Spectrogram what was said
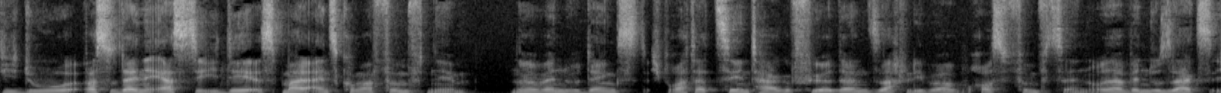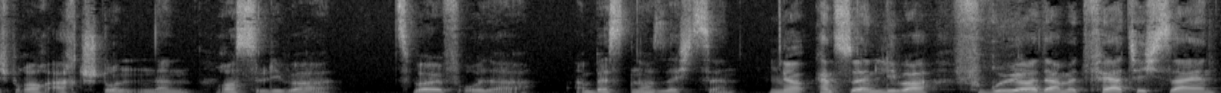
die du, was so deine erste Idee ist, mal 1,5 nehmen. Ne, wenn du denkst, ich brauche da 10 Tage für, dann sag lieber, brauchst 15. Oder wenn du sagst, ich brauche 8 Stunden, dann brauchst du lieber 12 oder am besten noch 16. Ja. Kannst du dann lieber früher damit fertig sein,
